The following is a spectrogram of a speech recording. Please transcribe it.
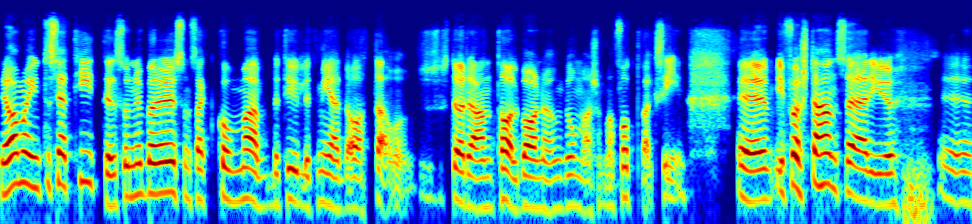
Det har man ju inte sett hittills och nu börjar det som sagt komma betydligt mer data och större antal barn och ungdomar som har fått vaccin. Eh, I första hand så är det ju eh,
